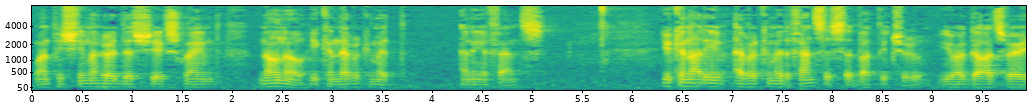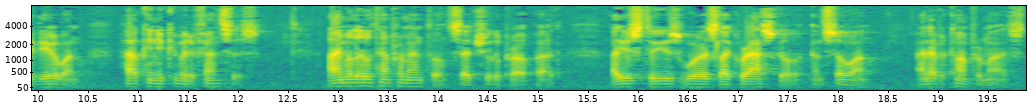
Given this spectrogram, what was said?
When Pishima heard this, she exclaimed, No, no, he can never commit any offense. You cannot ever commit offenses, said Bhakti Chiru. You are God's very dear one. How can you commit offenses? I am a little temperamental, said Srila Prabhupada. I used to use words like rascal and so on. I never compromised.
